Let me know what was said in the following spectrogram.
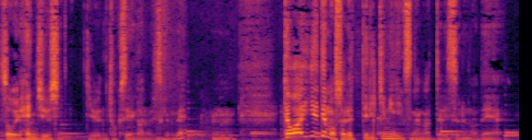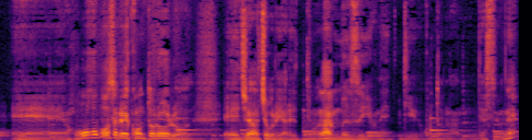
そういう変重心っていう特性があるんですけどね。うん。とはいえでもそれって力みにつながったりするので、えー、ほぼほぼそれでコントロールを、えー、18ホールやるっていうのはむずいよねっていうことなんですよね。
